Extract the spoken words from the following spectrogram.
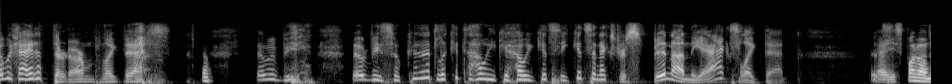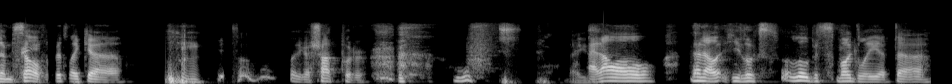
I wish I had a third arm like that. that would be, that would be so good. Look at how he how he gets he gets an extra spin on the axe like that. Yeah, he spun on himself a bit like a like a shot putter. Oof. Nice. And I'll then I'll, he looks a little bit smugly at uh,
